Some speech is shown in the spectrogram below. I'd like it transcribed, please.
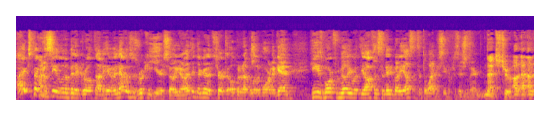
but I expect I to see a little bit of growth out of him, and that was his rookie year. So you know, I think they're going to start to open it up a little more. And again, he is more familiar with the offense than anybody else that's at the wide receiver position there. That's true. Uh, uh, uh,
